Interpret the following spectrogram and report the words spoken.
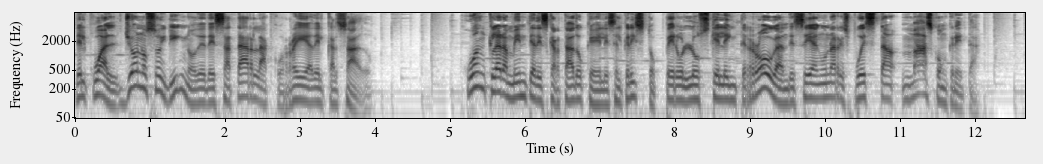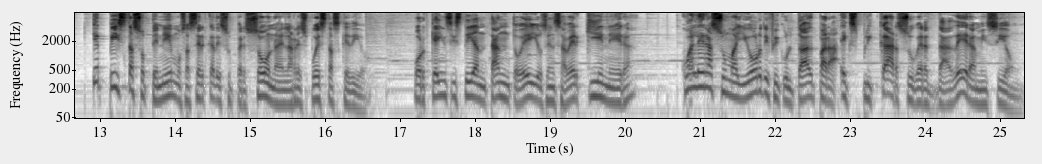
del cual yo no soy digno de desatar la correa del calzado. Juan claramente ha descartado que Él es el Cristo, pero los que le interrogan desean una respuesta más concreta. ¿Qué pistas obtenemos acerca de su persona en las respuestas que dio? ¿Por qué insistían tanto ellos en saber quién era? ¿Cuál era su mayor dificultad para explicar su verdadera misión?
